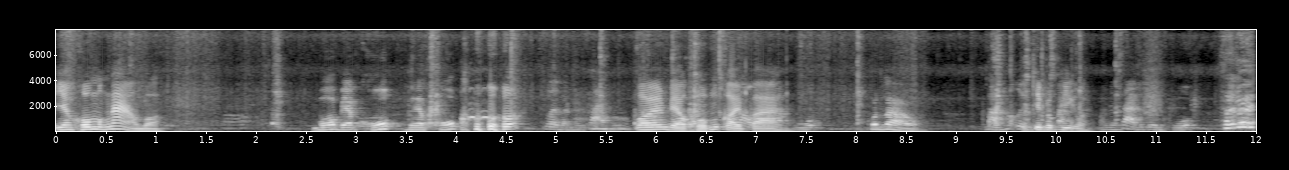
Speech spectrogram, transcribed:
อีหยังคมบักหน้าบ่ บ่แบบครบแบบครบช่วยมันใส่บ่แม่นแบบขมก่อยปลา คนลาวบ้านเขาเอ่ยกินลูกพริกว่ะ มันจะใส่ไปเป็นครบใส่เลย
